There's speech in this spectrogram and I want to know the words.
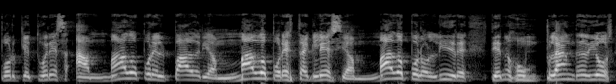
porque tú eres amado por el Padre, amado por esta iglesia, amado por los líderes, tienes un plan de Dios.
